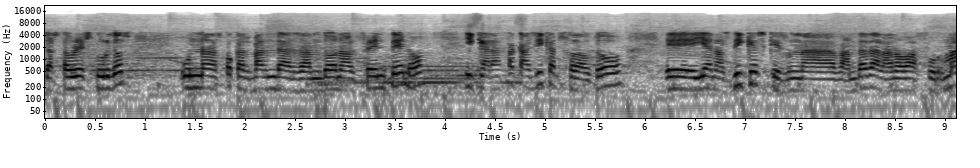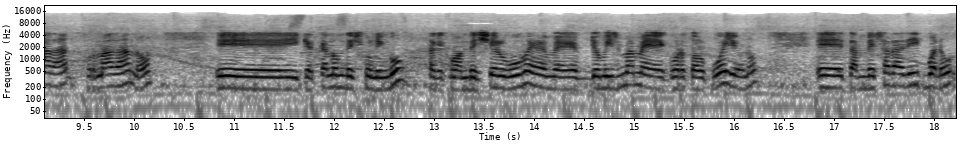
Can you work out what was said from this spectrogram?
dels Taurers Zurdos, una de les poques bandes amb dona al frente, no? i que ara fa quasi cançó d'autor. Eh, hi ha els Diques, que és una banda de la nova formada, formada no? eh, i crec que no em deixo ningú, perquè com em deixi algú me, me, jo misma me corto el cuello, no? Eh, també s'ha de dir, bueno,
